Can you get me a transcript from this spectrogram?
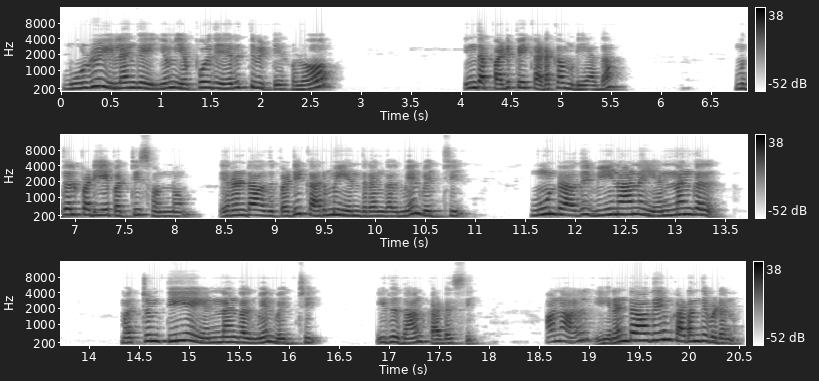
முழு இலங்கையும் எப்பொழுது எரித்து விட்டீர்களோ? இந்த படிப்பை கடக்க முடியாதா? முதல் படியை பற்றி சொன்னோம். இரண்டாவது படி கர்ம இயந்திரங்கள் மேல் வெற்றி. மூன்றாவது வீணான எண்ணங்கள் மற்றும் தீய எண்ணங்கள் மேல் வெற்றி. இதுதான் கடைசி. ஆனால் இரண்டாவதையும் கடந்து விடணும்.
